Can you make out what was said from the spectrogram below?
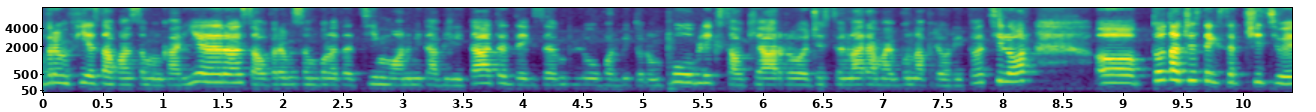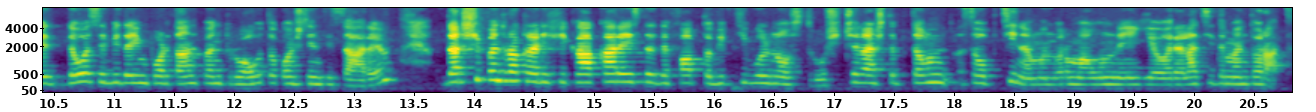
Vrem fie să avansăm în carieră sau vrem să îmbunătățim o anumită abilitate, de exemplu vorbitul în public sau chiar gestionarea mai bună a priorităților. Tot acest exercițiu e deosebit de important pentru autoconștientizare, dar și pentru a clarifica care este de fapt obiectivul nostru și ce ne așteptăm să obținem în urma unei uh, relații de mentorat.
